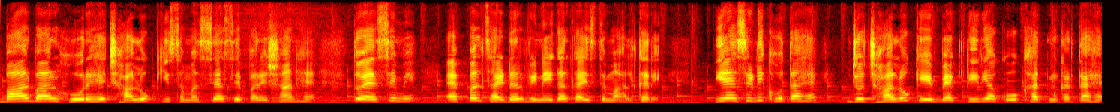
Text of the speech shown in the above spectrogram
बार बार हो रहे छालों की समस्या से परेशान हैं तो ऐसे में एप्पल साइडर विनेगर का इस्तेमाल करें। यह एसिडिक होता है, जो छालों के बैक्टीरिया को खत्म करता है।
